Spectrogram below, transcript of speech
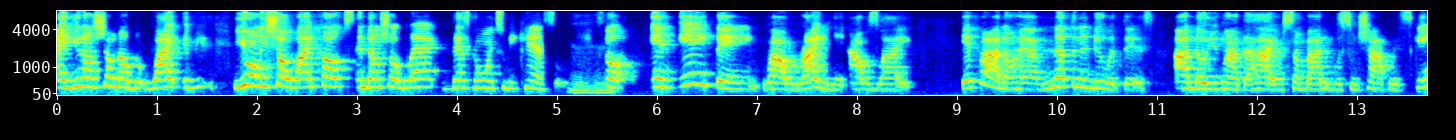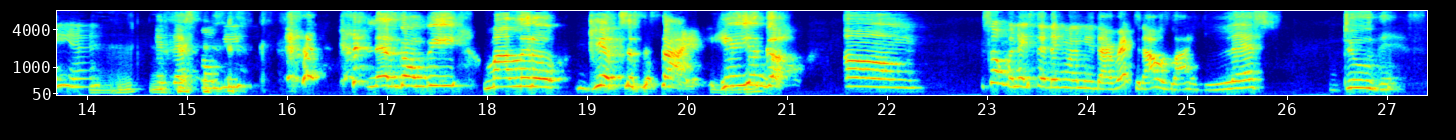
and you don't show no white, if you, you only show white folks and don't show black, that's going to be canceled. Mm-hmm. So in anything while writing it, I was like, if I don't have nothing to do with this, I know you're gonna have to hire somebody with some chocolate skin, mm-hmm. and that's gonna be that's gonna be my little gift to society. Here you go. Um, so when they said they wanted me to direct it, I was like, let's do this.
